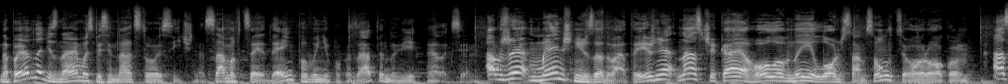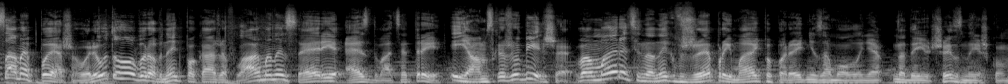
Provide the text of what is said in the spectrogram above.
Напевно, дізнаємось 18 січня. Саме в цей день повинні показати нові Galaxy. А вже менш ніж за два тижні нас чекає головний лонч Samsung цього року. А саме 1 лютого виробник покаже флагмани серії S23. І я вам скажу більше: в Америці на них вже приймають попередні замовлення, надаючи знижку.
